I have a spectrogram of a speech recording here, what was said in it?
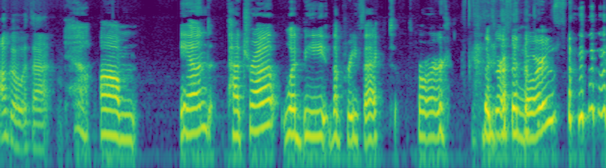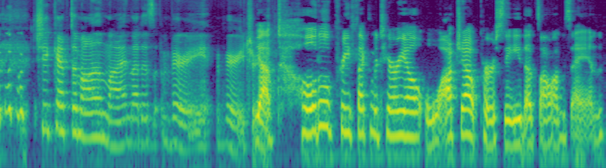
I'll go with that. Um, and Petra would be the prefect for the Gryffindors. She kept them all in line. That is very, very true. yeah, total prefect material. Watch out, Percy. That's all I'm saying.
